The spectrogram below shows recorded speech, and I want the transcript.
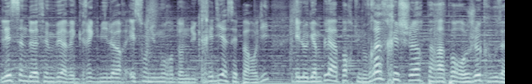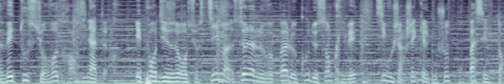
les scènes de FMV avec Greg Miller et son humour donnent du crédit à cette parodie, et le gameplay apporte une vraie fraîcheur par rapport au jeu que vous avez tous sur votre ordinateur. Et pour 10€ sur Steam, cela ne vaut pas le coup de s'en priver si vous cherchez quelque chose pour passer le temps.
